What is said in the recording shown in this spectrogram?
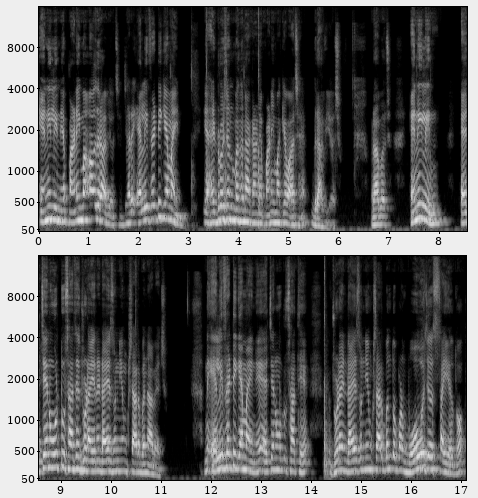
એનિલીને પાણીમાં અદ્રાવ્ય છે. જ્યારે એલિફેટિક એમાઇન એ હાઇડ્રોજન બંધના કારણે પાણીમાં કેવા છે? દ્રાવ્ય છે. બરાબર છે. એનિલિન HNO2 ટુ સાથે જોડાઈને ડાયઝોનિયમ ક્ષાર બનાવે છે. અને એલિફેટિક એમાઇન એ HNO2 ટુ સાથે જોડાઈને ડાયઝોનિયમ ક્ષાર બનતો પણ બહુ જ અસ્થાયી હતો.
